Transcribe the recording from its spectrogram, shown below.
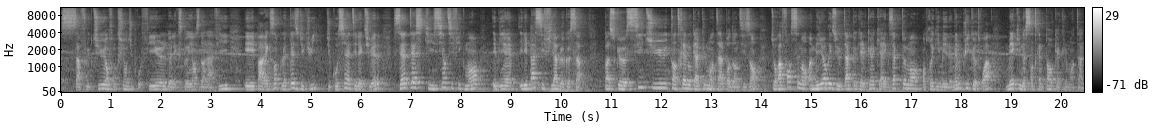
ça fluctue en fonction du profil, de l'expérience dans la vie. Et par exemple, le test du QI, du quotient intellectuel, c'est un test qui scientifiquement, eh bien, il n'est pas si fiable que ça. Parce que si tu t'entraînes au calcul mental pendant 10 ans, tu auras forcément un meilleur résultat que quelqu'un qui a exactement, entre guillemets, le même QI que toi, mais qui ne s'entraîne pas au calcul mental.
